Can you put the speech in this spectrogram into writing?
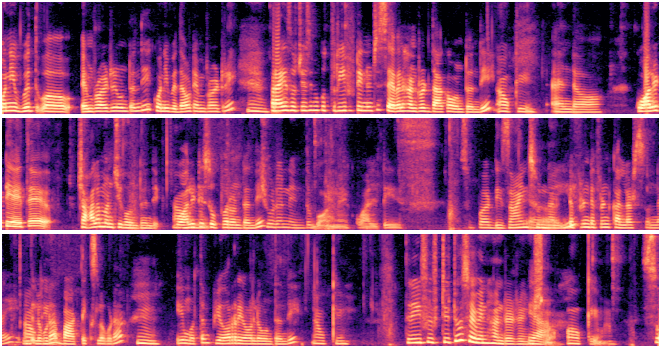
కొన్ని విత్ ఎంబ్రాయిడరీ ఉంటుంది కొన్ని వితౌట్ ఎంబ్రాయిడరీ ప్రైస్ వచ్చేసి మీకు త్రీ ఫిఫ్టీ నుంచి సెవెన్ హండ్రెడ్ దాకా ఉంటుంది. ఓకే. అండ్ క్వాలిటీ అయితే చాలా మంచిగా ఉంటుంది. క్వాలిటీ సూపర్ ఉంటుంది. చూడండి ఎంత బాగున్నాయి క్వాలిటీస్. సూపర్ డిజైన్స్ ఉన్నాయి. డిఫరెంట్ డిఫరెంట్ కలర్స్ ఉన్నాయి. ఇందులో కూడా బాటిక్స్లో కూడా ఇవి మొత్తం ప్యూర్ రేయాన్లో ఉంటుంది. Okay. Three fifty to seven hundred రేంజ్లో. Okay ma'am. సో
